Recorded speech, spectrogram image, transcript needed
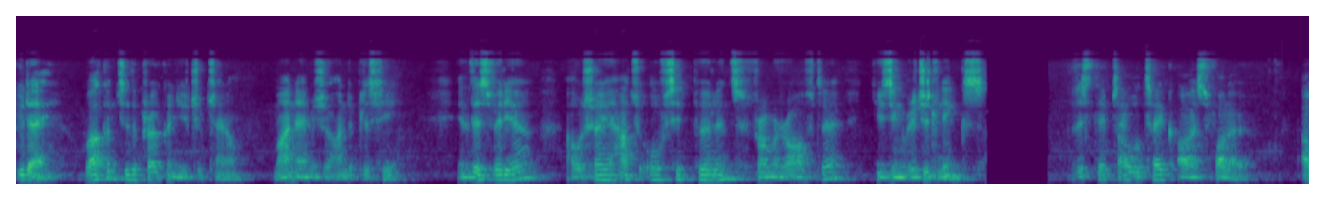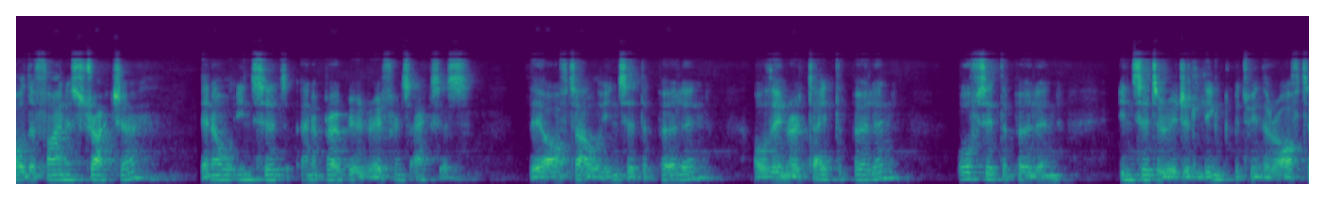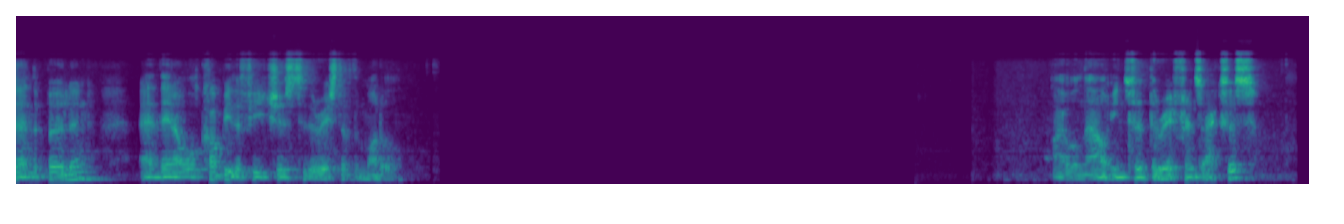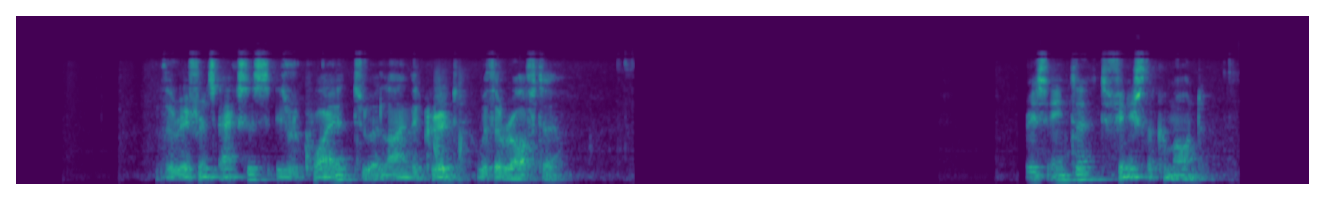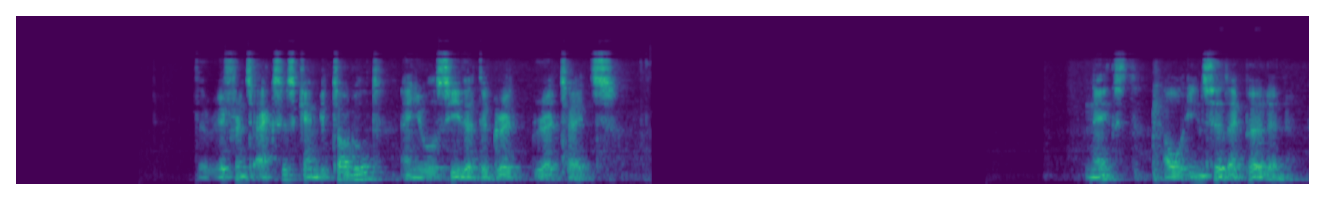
Good day, welcome to the Prokon YouTube channel. My name is Johan du Plessis. In this video, I will show you how to offset purlins from a rafter using rigid links. The steps I will take are as follow. I will define a structure, then I will insert an appropriate reference axis. Thereafter I will insert the purlin, I will then rotate the purlin, offset the purlin, insert a rigid link between the rafter and the purlin, and then I will copy the features to the rest of the model. I will now insert the reference axis. The reference axis is required to align the grid with the rafter. Press enter to finish the command. The reference axis can be toggled and you will see that the grid rotates. Next, I will insert a purlin.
